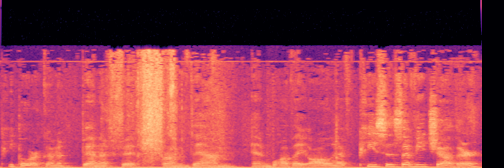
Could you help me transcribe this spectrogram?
people are going to benefit from them. And while they all have pieces of each other,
